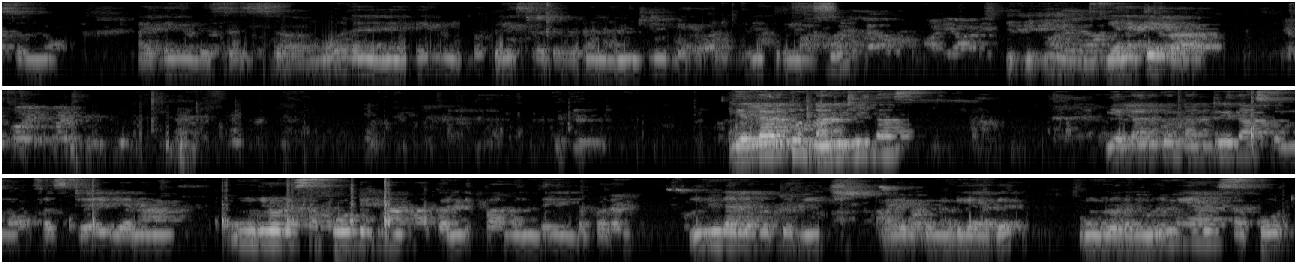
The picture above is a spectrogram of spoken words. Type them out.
தான் சொன்னோம் I think this is more than எனி திங் இப்போ பேசுறதை விட நன்றி எனக்கே வா. எல்லாருக்கும் நன்றி தான் எல்லாருக்கும் நன்றி தான் சொல்லணும் ஃபர்ஸ்ட் ஏன்னா உங்களோட சப்போர்ட் இல்லாம கண்டிப்பா வந்து இந்த படம் இந்த அளவுக்கு ரீச் ஆயிருக்க முடியாது. உங்களோட முழுமையான சப்போர்ட்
